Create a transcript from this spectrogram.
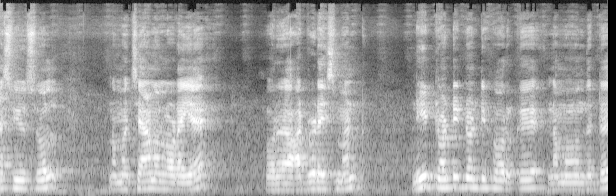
ஆஸ் யூஸ்வல் நம்ம சேனலோடைய ஒரு அட்வர்டைஸ்மெண்ட் நீட் டுவெண்ட்டி டுவெண்ட்டி ஃபோருக்கு நம்ம வந்துட்டு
